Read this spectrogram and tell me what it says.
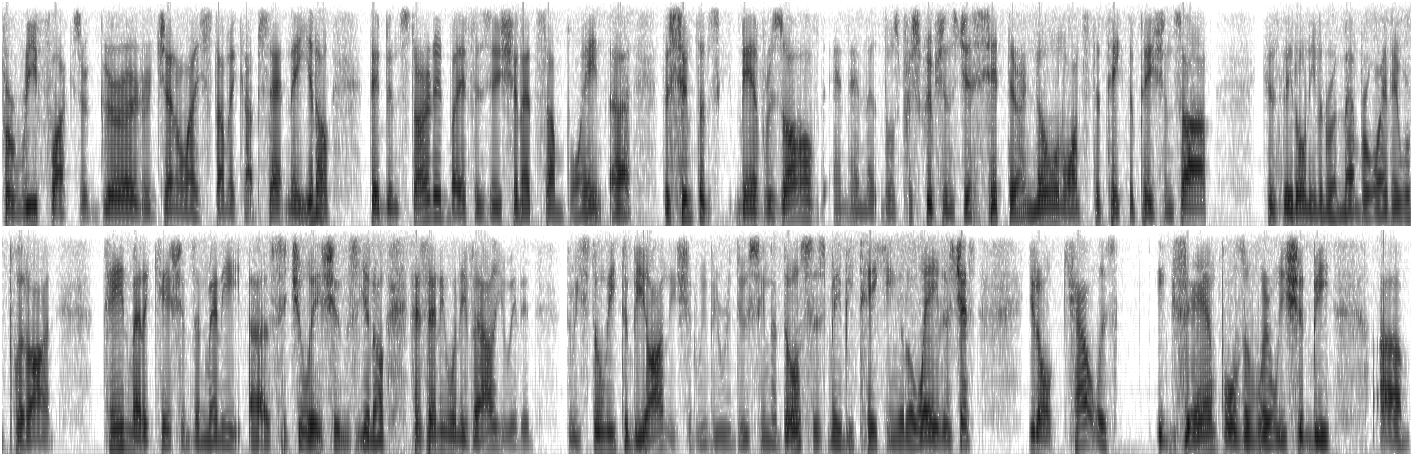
for reflux or GERD or generalized stomach upset. And they, you know, they've been started by a physician at some point. Uh, the symptoms may have resolved, and then those prescriptions just sit there, and no one wants to take the patients off because they don't even remember why they were put on. Pain medications in many uh, situations, you know, has anyone evaluated? Do we still need to be on these? Should we be reducing the doses? Maybe taking it away? There's just, you know, countless examples of where we should be um,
